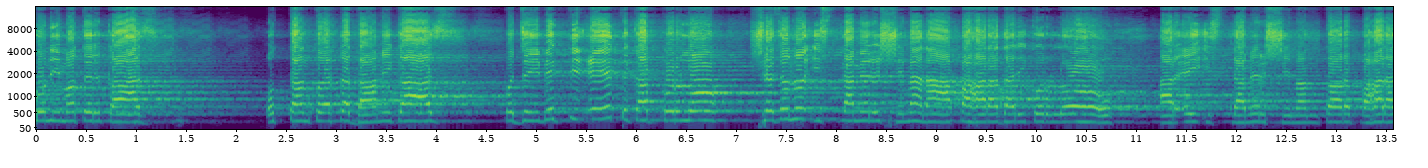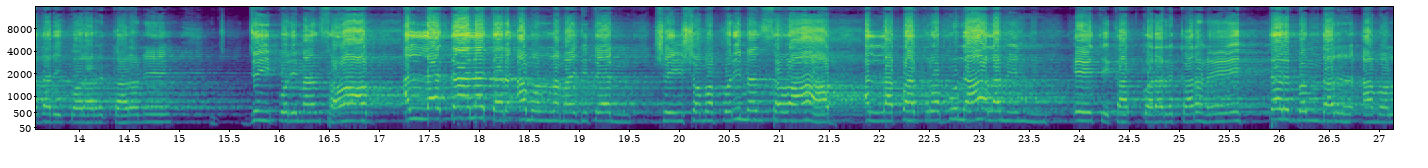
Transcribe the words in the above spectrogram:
গণিমতের কাজ, অত্যন্ত একটা দামি কাজ। যেই ব্যক্তি এতেকাপ করল সেজন্য ইসলামের সীমানা পাহারাদারি করল। আর এই ইসলামের সীমান্তর পাহারাদারি করার কারণে যেই পরিমাণ সব আল্লাহ তালা তার আমল নামায় দিতেন, সেই সম পরিমাণ সবাব আল্লাহ পাক রব্বুল আলামিন এতেকাপ করার কারণে তার বন্দার আমল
